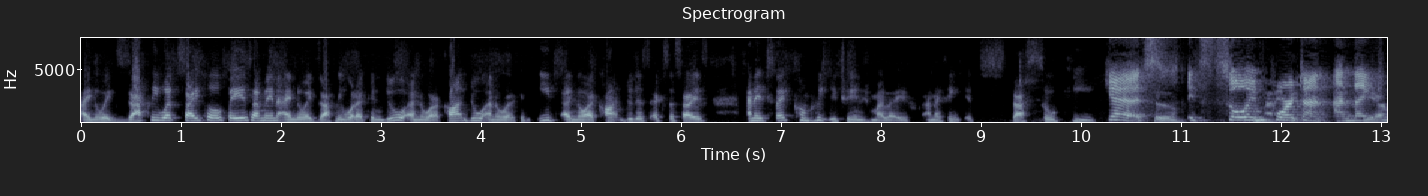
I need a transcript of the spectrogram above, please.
I know exactly what cycle phase I'm in. I know exactly what I can do. I know what I can't do. I know what I can eat. I know I can't do this exercise. And it's like completely changed my life. And I think it's that's so key. Yeah, it's, it's so important. And like yeah.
